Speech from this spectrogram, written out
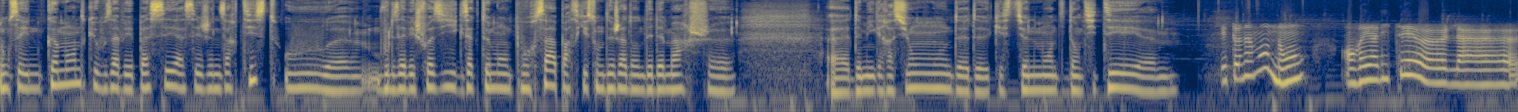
Donc c'est une commande que vous avez passée à ces jeunes artistes ou euh, vous les avez choisis exactement pour ça parce qu'ils sont déjà dans des démarches de migration, de, de questionnement d'identité Étonnamment, non. En réalité, euh, la-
